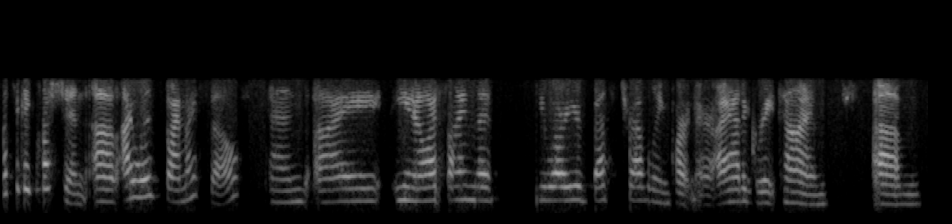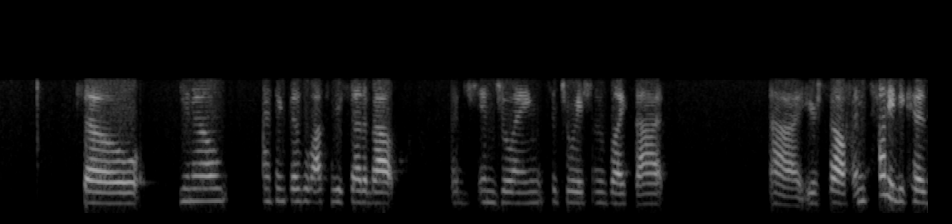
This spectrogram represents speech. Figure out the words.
that's a good question. Uh, I was by myself, and I, you know, I find that you are your best traveling partner. I had a great time. Um, so you know, I think there's a lot to be said about enjoying situations like that uh, yourself. And it's funny because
